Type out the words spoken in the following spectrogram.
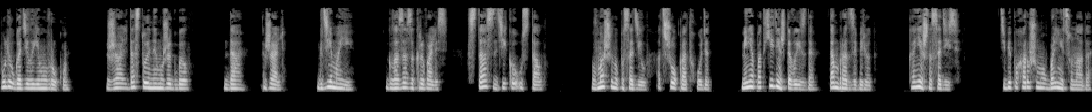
Пуля угодила ему в руку. «Жаль, достойный мужик был». «Да, жаль. Где мои?» Глаза закрывались. Стас дико устал. В машину посадил, от шока отходят. Меня подкинешь до выезда, там брат заберет. Конечно, садись. Тебе по-хорошему в больницу надо,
